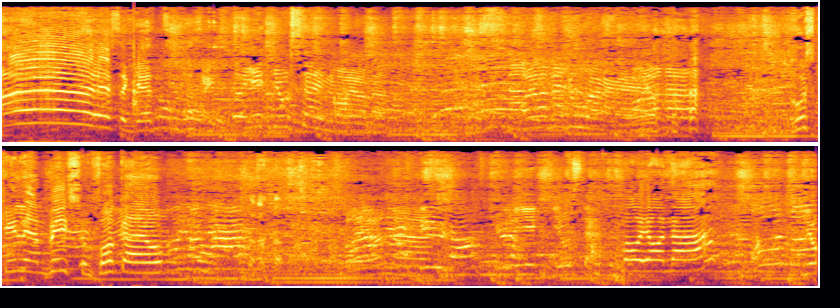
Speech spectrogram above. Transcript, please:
Ah, det er så gøy. Da gikk Jostein, Marianne. Marianne lo Marianne. Roskilde er en bitch som fucker deg opp. Marianne. Da gikk Jostein. Marianne! Jo,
